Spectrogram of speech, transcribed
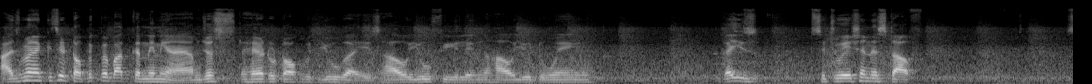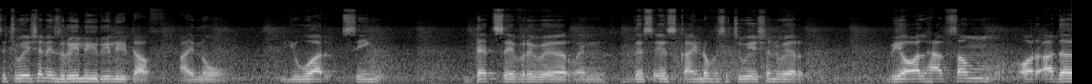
आज मैं किसी टॉपिक पे बात करने नहीं आया. I am just here to talk with you guys how you feeling how you doing guys situation is tough situation is really really tough I know you are seeing deaths everywhere, and this is kind of a situation where we all have some or other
